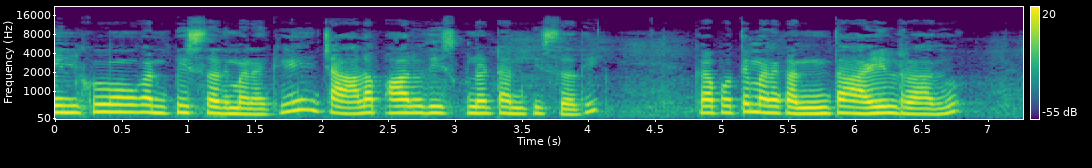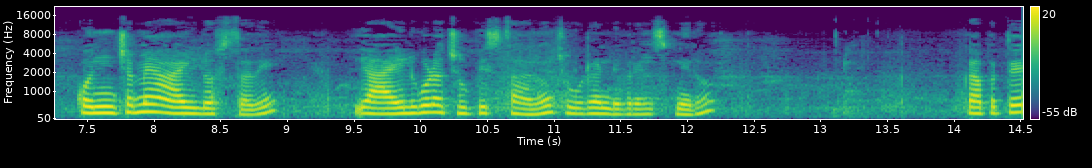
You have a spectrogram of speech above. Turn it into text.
మిల్క్ అనిపిస్తుంది మనకి. చాలా పాలు తీసుకున్నట్టు అనిపిస్తుంది. కాకపోతే మనకు అంత ఆయిల్ రాదు. కొంచెమే ఆయిల్ వస్తుంది. ఈ ఆయిల్ కూడా చూపిస్తాను. చూడండి ఫ్రెండ్స్ మీరు. కాకపోతే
